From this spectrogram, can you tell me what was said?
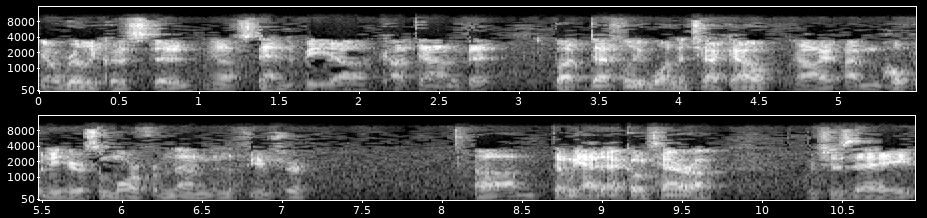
you know really could have stood you know stand to be uh, cut down a bit. But definitely one to check out. I, I'm hoping to hear some more from them in the future. Um, then we had Echoterra, which is a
